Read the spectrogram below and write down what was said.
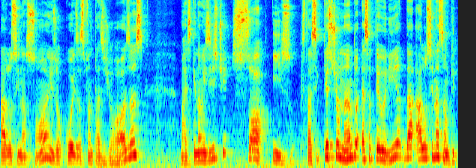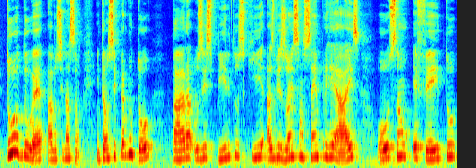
alucinações ou coisas fantasiosas mas que não existe só isso. Está se questionando essa teoria da alucinação, que tudo é alucinação. Então se perguntou para os espíritos que as visões são sempre reais ou são efeito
